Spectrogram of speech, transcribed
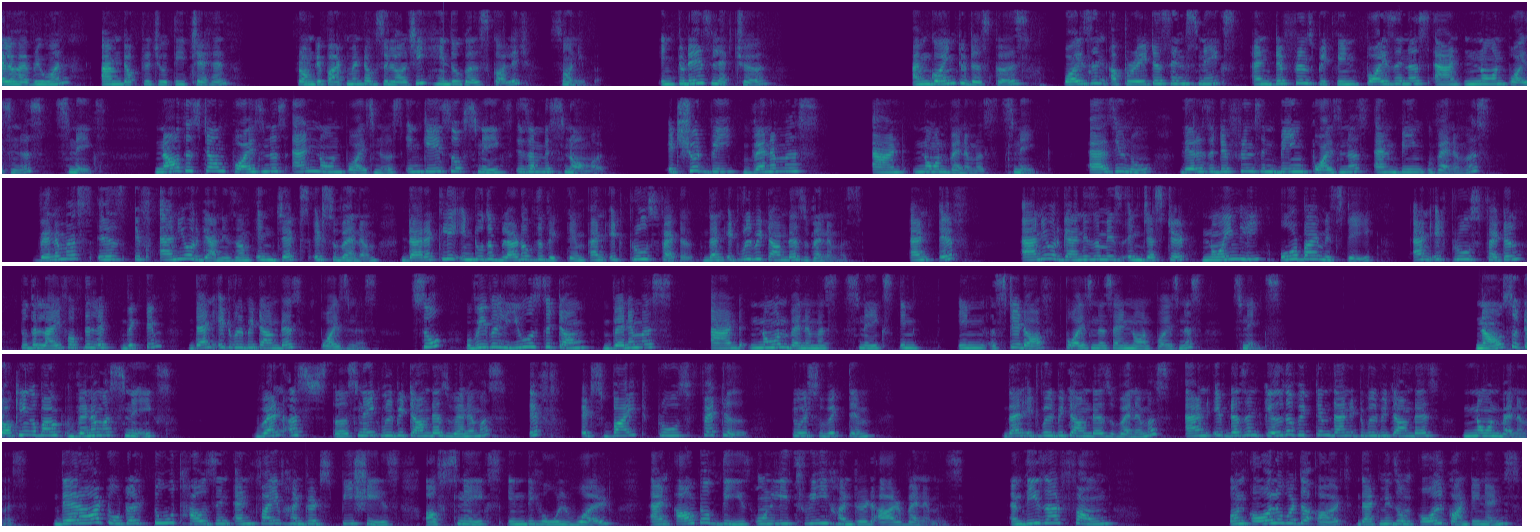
Hello everyone, I'm Dr. Jyoti Chahal from Department of Zoology, Hindu Girls College, Sonipat. In today's lecture, I'm going to discuss poison apparatus in snakes and difference between poisonous and non-poisonous snakes. Now this term poisonous and non-poisonous in case of snakes is a misnomer. It should be venomous and non-venomous snake. As you know, there is a difference in being poisonous and being venomous. Venomous is if any organism injects its venom directly into the blood of the victim and it proves fatal, then it will be termed as venomous. And if any organism is ingested knowingly or by mistake and it proves fatal to the life of the victim, then it will be termed as poisonous. So we will use the term venomous and non-venomous snakes in instead of poisonous and non-poisonous snakes. Now, so talking about venomous snakes, when a, a, snake will be termed as venomous, if its bite proves fatal to its victim, then it will be termed as venomous. And if doesn't kill the victim, then it will be termed as non-venomous. There are total 2,500 species of snakes in the whole world and out of these only 300 are venomous. And these are found on all over the earth that means on all continents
